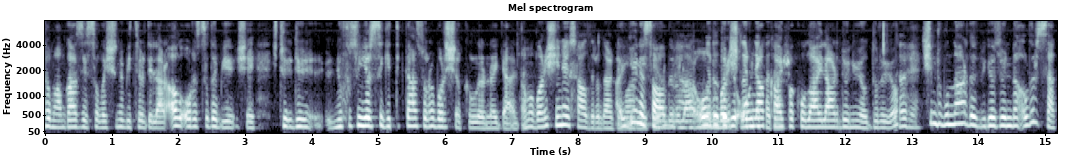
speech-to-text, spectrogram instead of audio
Tamam Gazze Savaşı'nı bitirdiler. Al orası da bir şey. İşte nüfusun yarısı gittikten sonra barış akıllarına geldi. Ama Barış yine saldırılar Ay, devam ediyor. Yine saldırılar. onların Orada da bir oynak kaypak olaylar dönüyor, duruyor. Tabii. Şimdi bunlar da bir göz önüne alırsak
